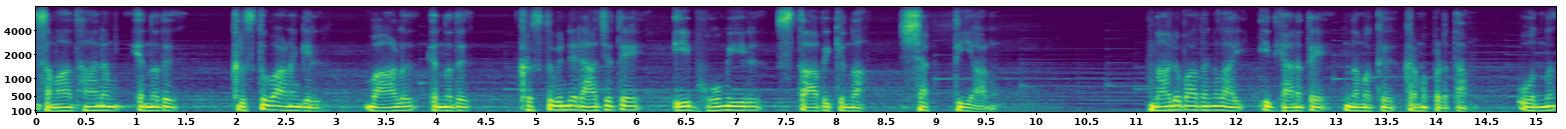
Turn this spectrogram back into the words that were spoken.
സമാധാനം എന്നത് ക്രിസ്തുവാണെങ്കിൽ വാൾ എന്നത് ക്രിസ്തുവിന്റെ രാജ്യത്തെ ഈ ഭൂമിയിൽ സ്ഥാപിക്കുന്ന ശക്തിയാണ്. നാലു പാദങ്ങളായി ഈ ധ്യാനത്തെ നമുക്ക് ക്രമപ്പെടുത്താം. ഒന്ന്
